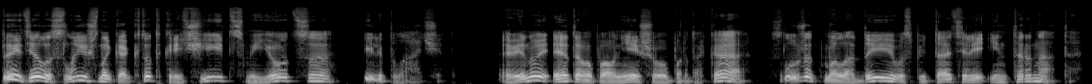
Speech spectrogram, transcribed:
То и дело слышно, как кто-то кричит, смеется или плачет. Виной этого полнейшего бардака служат молодые воспитатели интерната.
